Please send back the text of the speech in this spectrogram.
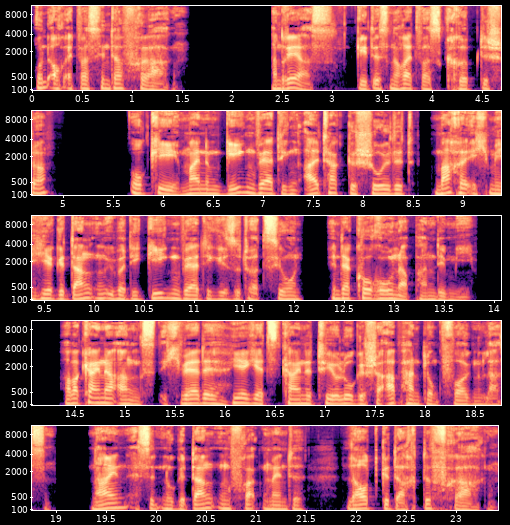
und auch etwas hinterfragen. Andreas, geht es noch etwas kryptischer? Okay, meinem gegenwärtigen Alltag geschuldet, mache ich mir hier Gedanken über die gegenwärtige Situation in der Corona-Pandemie. Aber keine Angst, ich werde hier jetzt keine theologische Abhandlung folgen lassen. Nein, es sind nur Gedankenfragmente, laut gedachte Fragen.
